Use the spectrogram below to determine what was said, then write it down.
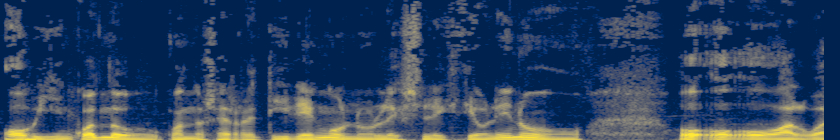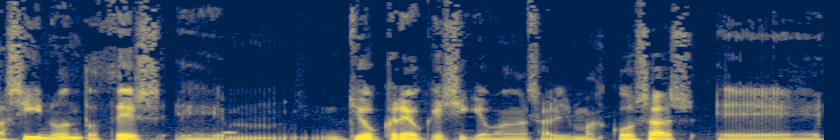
o bien cuando, cuando se retiren o no les seleccionen o, o, o- algo así, ¿no? Entonces, eh, yo creo que sí que van a salir más cosas. Eh,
